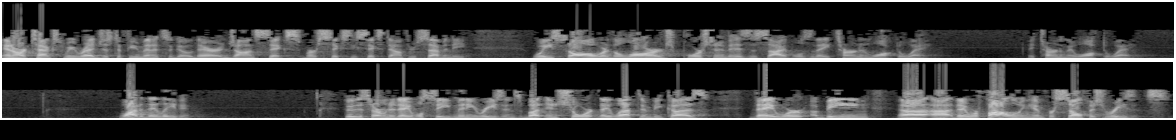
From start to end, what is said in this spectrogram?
In our text we read just a few minutes ago there in John 6 verse 66 down through 70, we saw where the large portion of his disciples, they turned and walked away. They turned and they walked away. Why did they leave him? Through the sermon today, we'll see many reasons, but in short, they left him because they were being, uh, uh, they were following him for selfish reasons.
